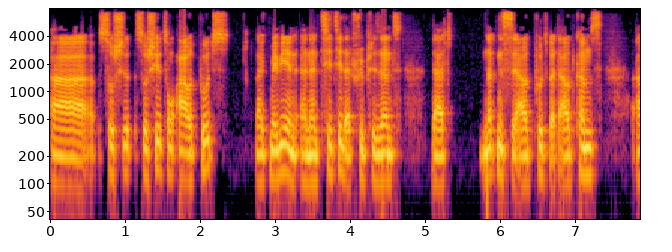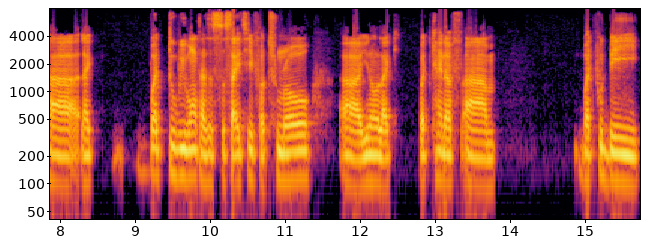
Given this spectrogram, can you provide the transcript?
uh, societal outputs, like maybe an, an entity that represents that not necessarily output but outcomes, uh, like what do we want as a society for tomorrow? Uh, you know, like what kind of um, what would be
